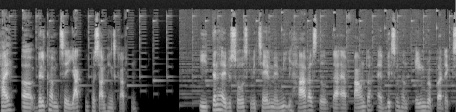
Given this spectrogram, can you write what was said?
Hej og velkommen til Jagten på Sammenhængskraften. I den her episode skal vi tale med Mie Haraldsted, der er founder af virksomheden AIM Robotics.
